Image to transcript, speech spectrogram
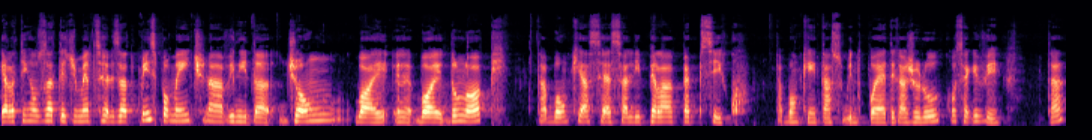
Ela tem os atendimentos realizados principalmente na Avenida John Boy, é, Boy Dunlop, tá bom? Que acessa ali pela PepsiCo, tá bom? Quem está subindo Poeta e Cajuru consegue ver, tá?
